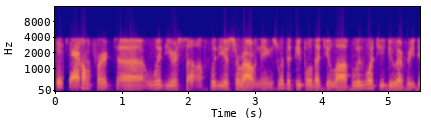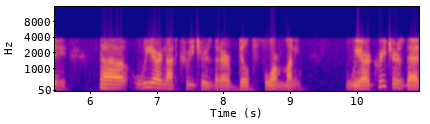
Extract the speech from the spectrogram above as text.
Exactly. comfort uh, with yourself, with your surroundings, with the people that you love, with what you do every day. Uh, we are not creatures that are built for money. We are creatures that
